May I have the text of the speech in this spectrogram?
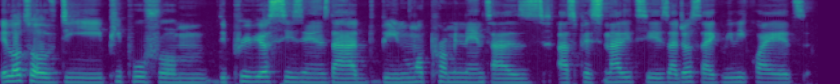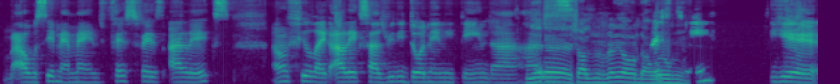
a lot of the people from the previous seasons that had been more prominent as as personalities are just like really quiet. I would say my mind first first Alex. I don't feel like Alex has really done anything that has Yeah, she has been very underwhelming. me. Yeah,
